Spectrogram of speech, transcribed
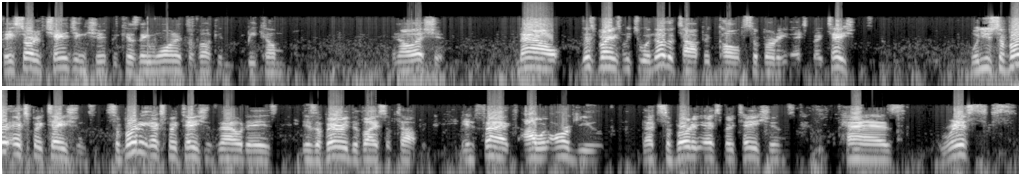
They started changing shit because they wanted to fucking become and all that shit. Now, this brings me to another topic called subverting expectations. When you subvert expectations, subverting expectations nowadays is a very divisive topic. In fact, I would argue that subverting expectations has risks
